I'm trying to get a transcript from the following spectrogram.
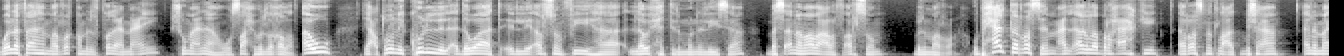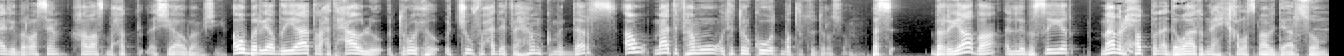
ولا فاهم الرقم اللي طلع معي شو معناه هو صح ولا غلط. أو يعطوني كل الأدوات اللي أرسم فيها لوحة الموناليزا بس أنا ما بعرف أرسم بالمرة. وبحالة الرسم على الأغلب راح أحكي الرسمة طلعت بشعة أنا ما لي بالرسم خلاص بحط الأشياء وبمشي أو بالرياضيات راح تحاولوا تروحوا تشوفوا حدا يفهمكم الدرس أو ما تفهموه وتتركوه وتبطلوا تدرسوا. بس بالرياضة اللي بصير ما بنحط الأدوات وبنحكي خلص ما بدي أرسم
